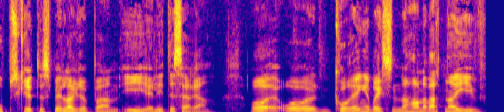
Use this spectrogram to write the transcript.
oppskrytte spillergruppen i Eliteserien. Og, og Kåre Ingebrigtsen han har vært naiv.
